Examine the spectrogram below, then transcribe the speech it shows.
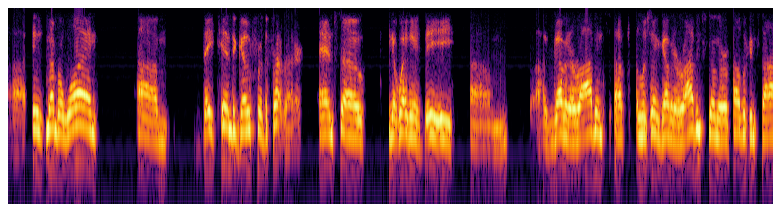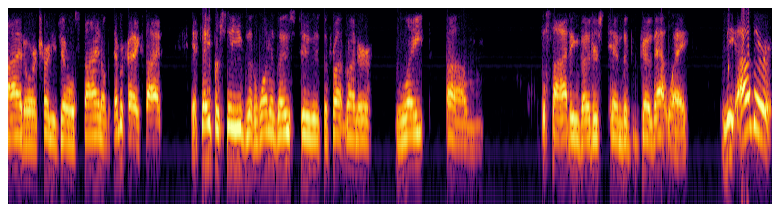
Uh, is number one, um, they tend to go for the front runner, and so you know whether it be um, uh, Governor Robinson, uh, Lieutenant Governor Robinson on the Republican side or Attorney General Stein on the Democratic side, if they perceive that one of those two is the front runner late um, deciding, voters tend to go that way. The other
